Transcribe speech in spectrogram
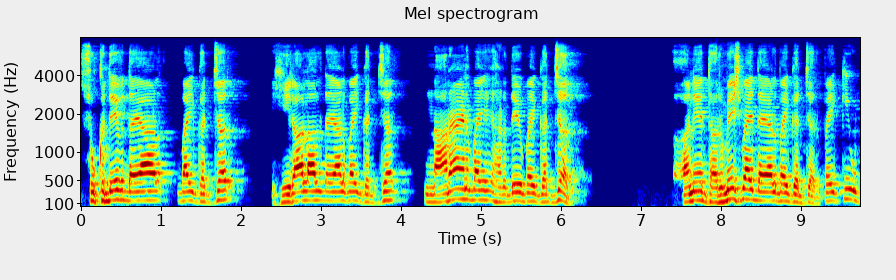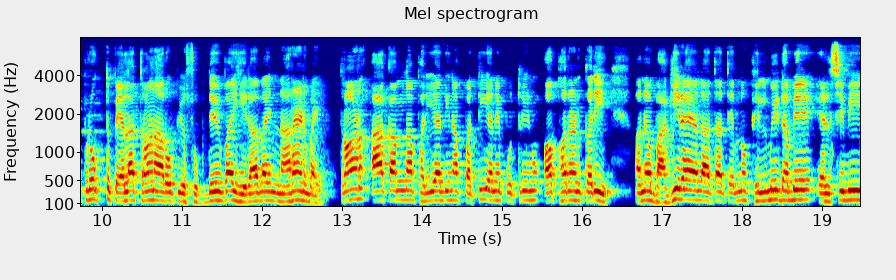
સુખદેવ દયાળભાઈ ગજ્જર, હીરાલાલ દયાળભાઈ ગજ્જર, નારાયણભાઈ હરદેવભાઈ ગજ્જર અને ધર્મેશભાઈ દયાળભાઈ ગજ્જર પૈકી ઉપરોક્ત પહેલા ત્રણ આરોપીઓ સુખદેવભાઈ, હીરાભાઈ, નારાયણભાઈ. ત્રણ આ કામના ફરિયાદીના પતિ અને પુત્રીનું અપહરણ કરી અને ભાગી રહેલા હતા. તેમનો ફિલ્મી ડબે, એલસીબી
